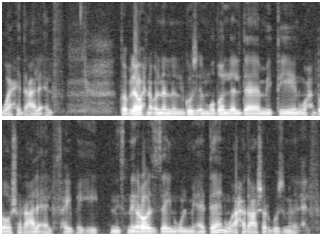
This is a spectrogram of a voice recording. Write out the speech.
واحد على ألف. طب لو إحنا قلنا إن الجزء المضلل ده ميتين وحداشر على ألف هيبقى إيه؟ نقرأه إزاي؟ نقول مئتان وأحد عشر جزء من الألف.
